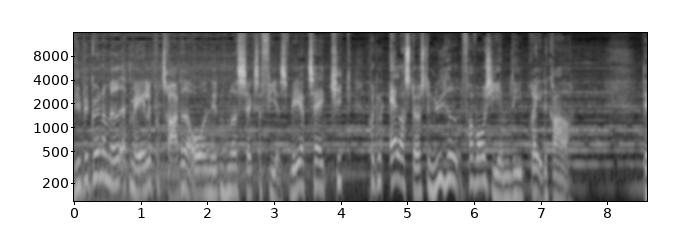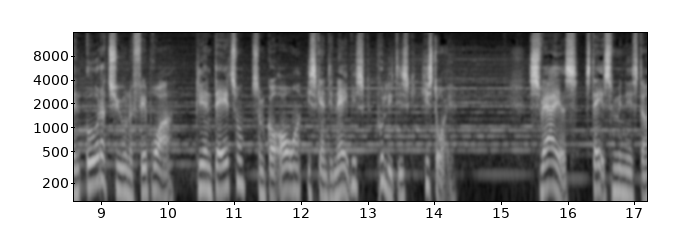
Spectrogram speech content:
Vi begynder med at male portrættet af året 1986 ved at tage et kig på den allerstørste nyhed fra vores hjemlige breddegrader. Den 28. februar bliver en dato, som går over i skandinavisk politisk historie. Sveriges statsminister,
